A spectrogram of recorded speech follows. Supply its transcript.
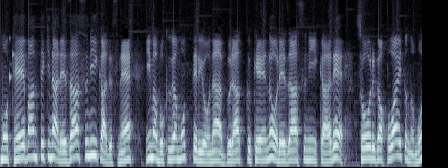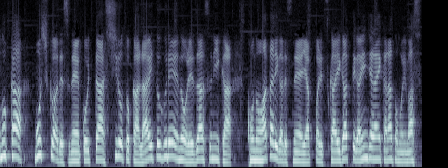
もう定番的なレザースニーカーですね。今僕が持ってるようなブラック系のレザースニーカーで、ソールがホワイトのものか、もしくはですね、こういった白とかライトグレーのレザースニーカー、このあたりがですね、やっぱり使い勝手がいいんじゃないかなと思います。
